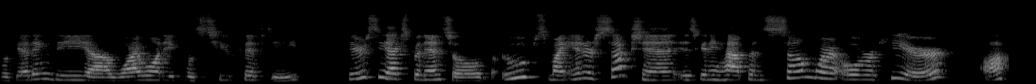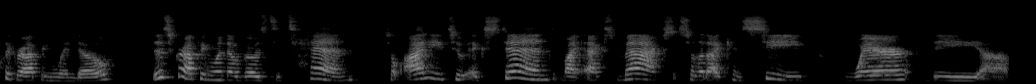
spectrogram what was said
we're getting the uh, y1 equals 250. Here's the exponential. Oops, my intersection is going to happen somewhere over here off the graphing window. This graphing window goes to 10, so I need to extend my x max so that I can see where the uh,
